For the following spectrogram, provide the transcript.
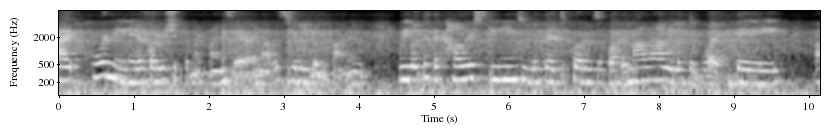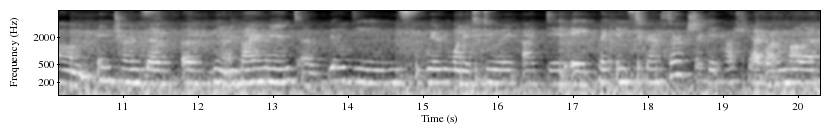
I coordinated a photo shoot for my friends there, and that was really, really fun. And we looked at the color schemes, we looked at photos of Guatemala, we looked at what they um, in terms of, of you know environment, of buildings, where we wanted to do it. I did a quick Instagram search. I did hashtag Guatemala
